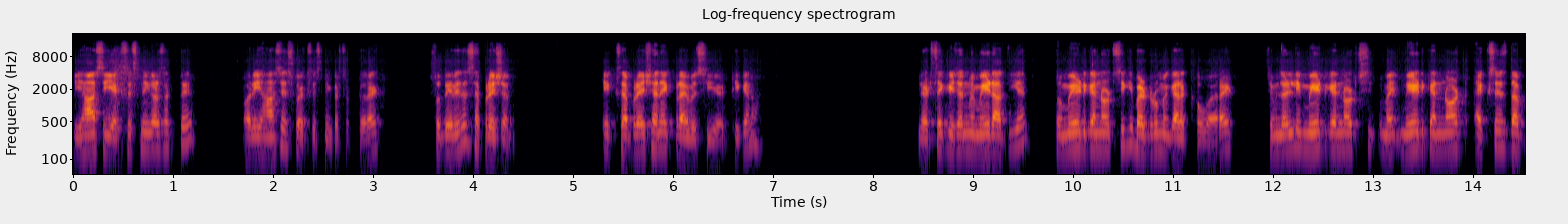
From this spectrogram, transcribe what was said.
यहाँ से एक्सेस नहीं कर सकते और यहाँ से इसको एक्सेस नहीं कर सकते right so there is a separation एक सेपरेशन एक प्राइवेसी है ठीक है ना? लेट से किचन में मेड आती है तो मेड कैन नॉट सी कि बेडरूम में क्या रखा हुआ है right similarly maid can not maid can not access the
